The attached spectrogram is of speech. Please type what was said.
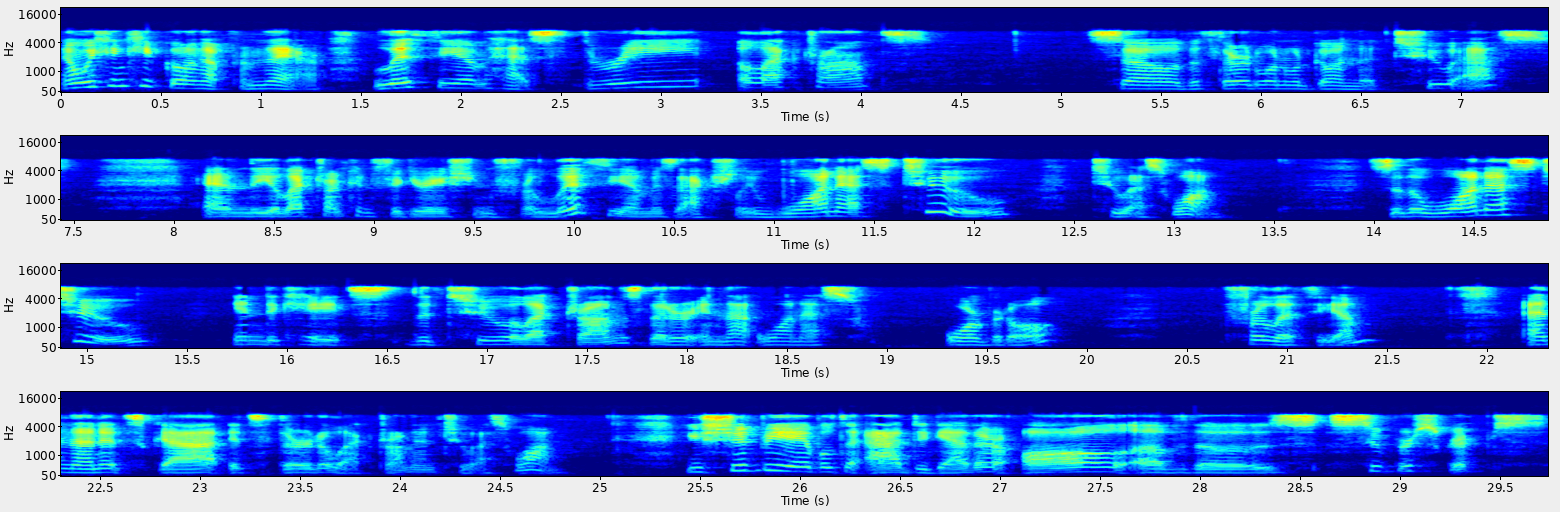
And we can keep going up from there. Lithium has three electrons, so the third one would go in the 2s. And the electron configuration for lithium is actually 1s2, 2s1. So the 1s2 indicates the two electrons that are in that 1s orbital for lithium. And then it's got its third electron in 2s1. You should be able to add together all of those superscripts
